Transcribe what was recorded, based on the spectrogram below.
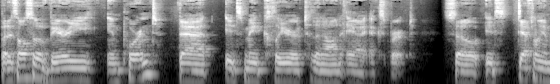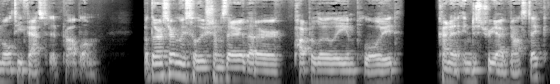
but it's also very important that it's made clear to the non AI expert. So it's definitely a multifaceted problem. But there are certainly solutions there that are popularly employed, kind of industry agnostic,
